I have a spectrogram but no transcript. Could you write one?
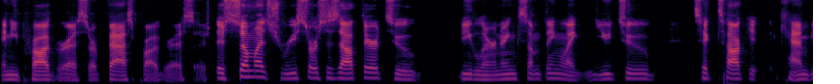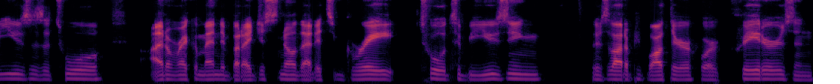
any progress or fast progress. There's so much resources out there to be learning something like YouTube, TikTok can be used as a tool. I don't recommend it, but I just know that it's a great tool to be using. There's a lot of people out there who are creators and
